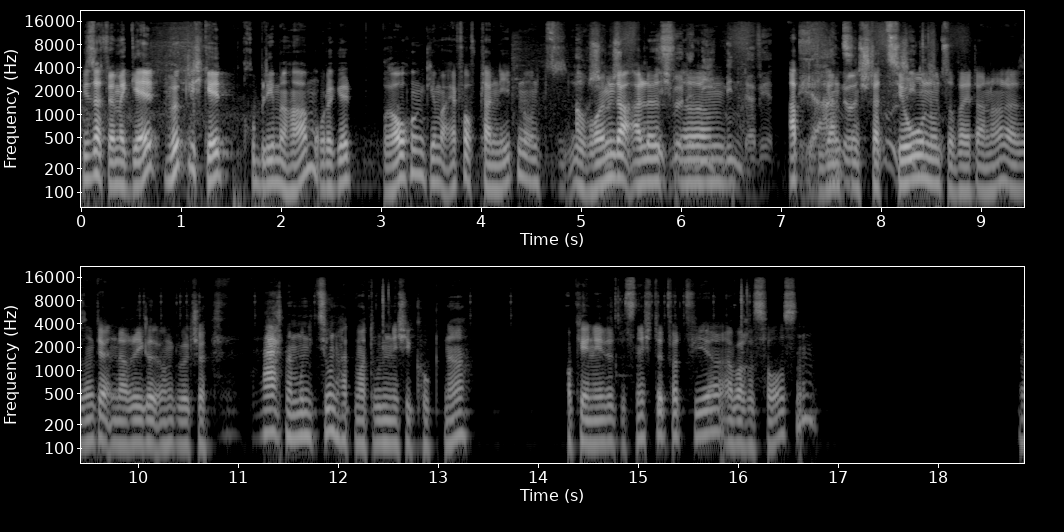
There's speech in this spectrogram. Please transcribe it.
Wie gesagt, wenn wir Geld, wirklich Geldprobleme haben oder Geld brauchen, gehen wir einfach auf Planeten und räumen da alles ähm, ab. Ja, die ganzen Stationen und so weiter, ne? Da sind ja in der Regel irgendwelche. Ach, eine Munition hatten wir drüben nicht geguckt, ne? Okay, nee, das ist nicht das, was wir, aber Ressourcen. Äh.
